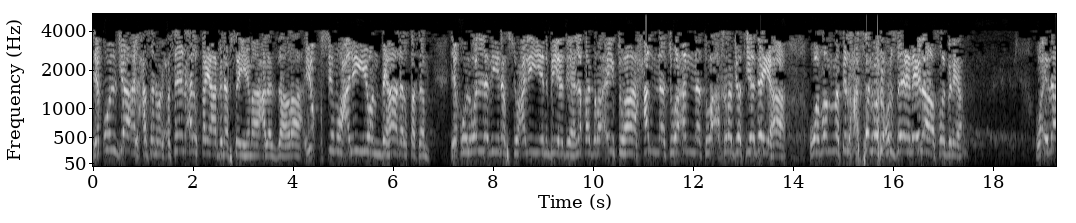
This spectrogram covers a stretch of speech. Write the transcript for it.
يقول جاء الحسن والحسين ألقيا بنفسيهما على الزهراء. يقسم علي بهذا القسم. يقول والذي نفس علي بيده لقد رأيتها حنت وأنت وأخرجت يديها وضمت الحسن والحسين إلى صدرها. وإذا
